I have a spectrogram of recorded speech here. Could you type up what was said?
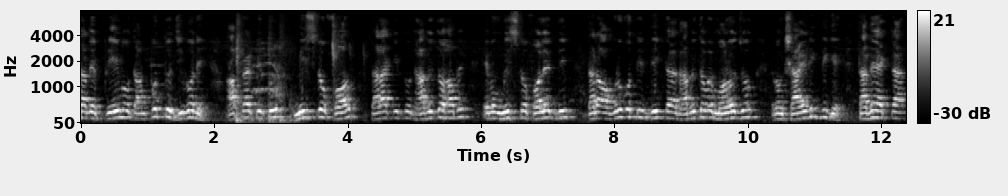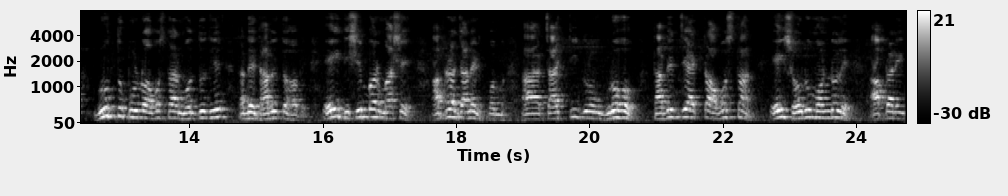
তাদের প্রেম ও দাম্পত্য জীবনে আপনার কিন্তু মিশ্র ফল তারা কিন্তু ধাবিত হবে এবং মিশ্র ফলের দিক তারা অগ্রগতির দিক তারা ধাবিত হবে মনোযোগ এবং শারীরিক দিকে তাদের একটা গুরুত্বপূর্ণ অবস্থার মধ্য দিয়ে তাদের ধাবিত হবে। এই ডিসেম্বর মাসে আপনারা জানেন চারটি গ্রহ তাদের যে একটা অবস্থান এই সৌরমণ্ডলে আপনার এই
